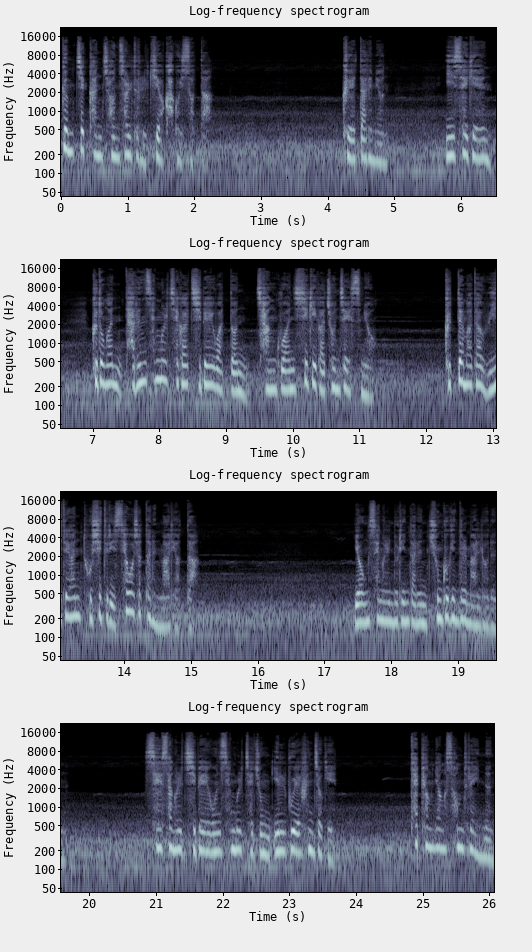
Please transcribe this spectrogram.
끔찍한 전설들을 기억하고 있었다. 그에 따르면 이 세계엔 그동안 다른 생물체가 지배해왔던 장구한 시기가 존재했으며 그때마다 위대한 도시들이 세워졌다는 말이었다. 영생을 누린다는 중국인들 말로는 세상을 지배해온 생물체 중 일부의 흔적이 태평양 섬들에 있는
